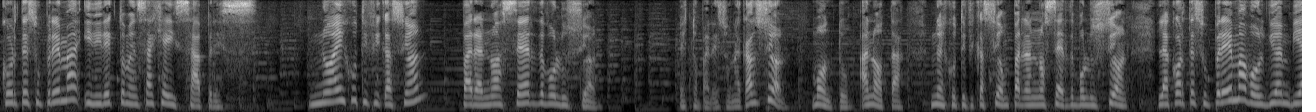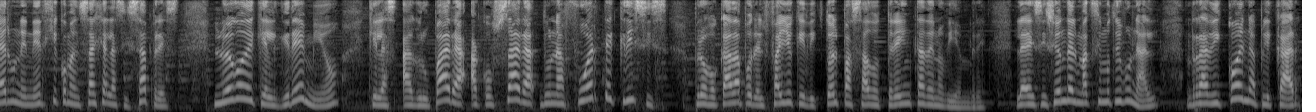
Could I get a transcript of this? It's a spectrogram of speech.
Corte Suprema y directo mensaje a Isapres. No hay justificación para no hacer devolución. Esto parece una canción. Montu, anota, no hay justificación para no hacer devolución. La Corte Suprema volvió a enviar un enérgico mensaje a las ISAPRES, luego de que el gremio que las agrupara acusara de una fuerte crisis provocada por el fallo que dictó el pasado 30 de noviembre. La decisión del máximo tribunal radicó en aplicar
